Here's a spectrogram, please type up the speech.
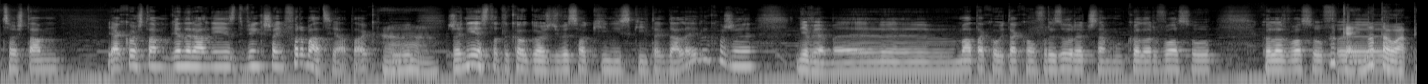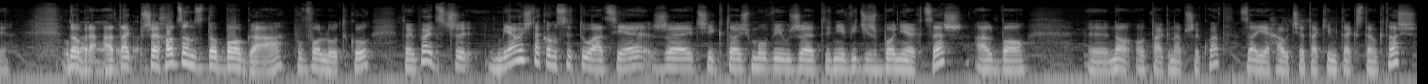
coś tam, jakoś tam generalnie jest większa informacja, tak? Że nie jest to tylko gość wysoki, niski i tak dalej, tylko że, nie wiem, e, ma taką i taką fryzurę, czy tam kolor włosu, kolor włosów. Okej, e, no to ubrania Dobra, a tak dalej. przechodząc do Boga powolutku, to mi powiedz, czy miałeś taką sytuację, że ci ktoś mówił, że ty nie widzisz, bo nie chcesz, albo y, no, o tak na przykład, zajechał cię takim tekstem ktoś?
